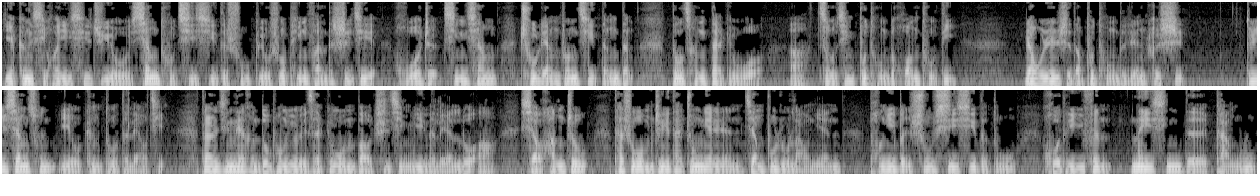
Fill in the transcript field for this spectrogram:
也更喜欢一些具有乡土气息的书，比如说《平凡的世界》《活着》《秦腔》《出梁庄记》等等，都曾带给我啊走进不同的黄土地。让我认识到不同的人和事，对于乡村也有更多的了解。当然，今天很多朋友也在跟我们保持紧密的联络啊。小杭州他说：“我们这一代中年人将步入老年，捧一本书细细的读，获得一份内心的感悟，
